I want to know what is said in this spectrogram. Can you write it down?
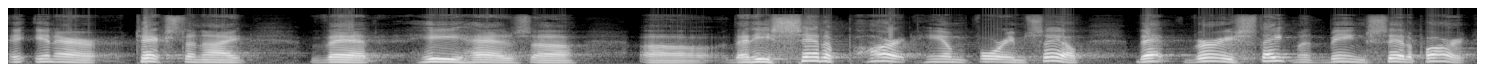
in our text tonight that He has, uh, uh, that He set apart Him for Himself, that very statement being set apart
